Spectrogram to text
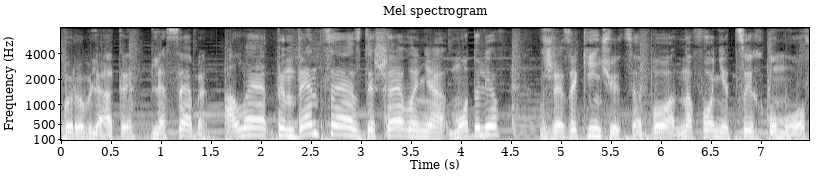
виробляти для себе. Але тенденція здешевлення модулів вже закінчується, бо на фоні цих умов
